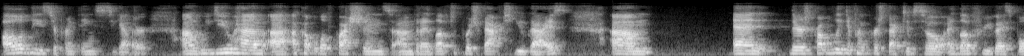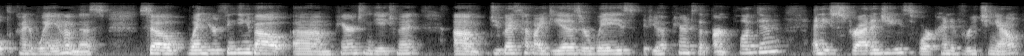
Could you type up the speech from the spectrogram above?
all of these different things together, um, we do have uh, a couple of questions um, that I'd love to push back to you guys. And there's probably different perspectives, so I'd love for you guys both to kind of weigh in on this. So when you're thinking about um, parent engagement, um, do you guys have ideas or ways, if you have parents that aren't plugged in, any strategies for kind of reaching out?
